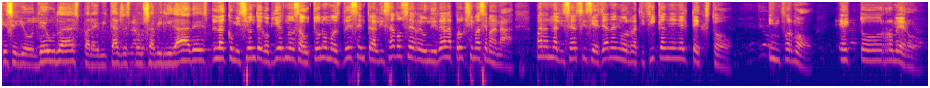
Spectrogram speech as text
qué sé yo, deudas, para evitar responsabilidades. La Comisión de Gobiernos Autónomos Descentralizados se reunirá la próxima semana para analizar si se allanan o ratifican en el texto. Informó Héctor Romero.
